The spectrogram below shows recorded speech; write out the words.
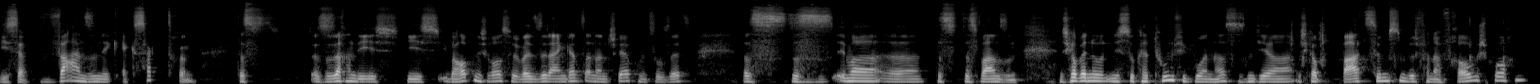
die ist ja wahnsinnig exakt drin. Das, also Sachen, die ich, die ich überhaupt nicht raushöre, weil sie da einen ganz anderen Schwerpunkt so setzt. Das, das ist immer äh, das, das Wahnsinn. Ich glaube, wenn du nicht so Cartoon-Figuren hast, das sind ja, ich glaube, Bart Simpson wird von einer Frau gesprochen.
